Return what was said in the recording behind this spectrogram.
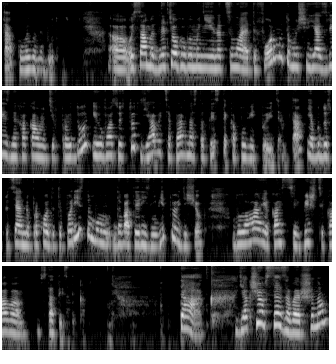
так, коли вони будуть. Ось саме для цього ви мені надсилаєте форму, тому що я з різних аккаунтів пройду, і у вас ось тут з'явиться певна статистика по відповідям. Так? Я буду спеціально проходити по-різному, давати різні відповіді, щоб була якась більш цікава статистика. Так, якщо все завершено,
